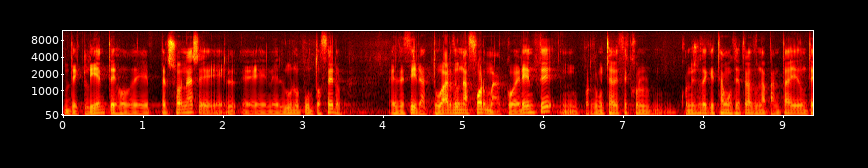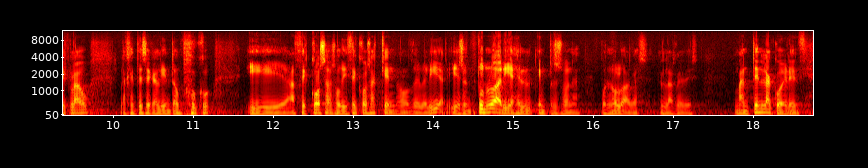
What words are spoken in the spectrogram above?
de clientes o de personas en el 1.0. Es decir, actuar de una forma coherente, mm, porque muchas veces con, eso de que estamos detrás de una pantalla, de un teclado, la gente se calienta un poco y hace cosas o dice cosas que no debería. Y eso tú no lo harías en, persona, pues no lo hagas en las redes. Mantén la coherencia.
